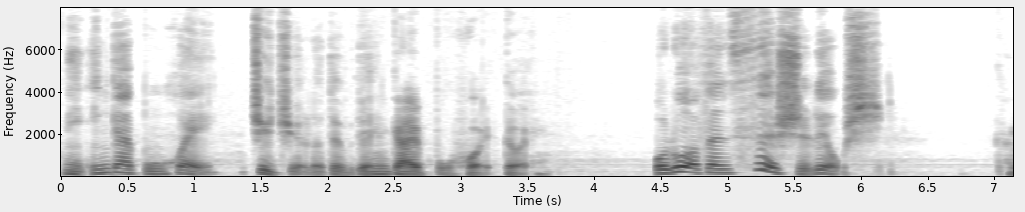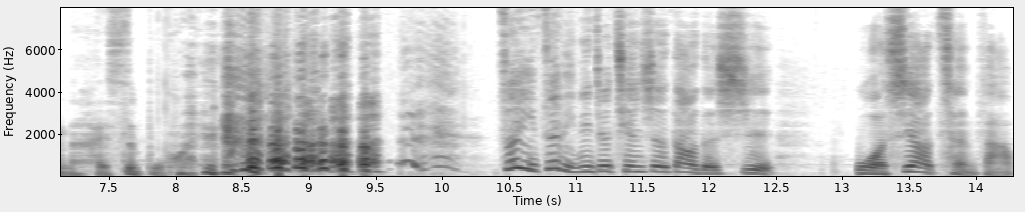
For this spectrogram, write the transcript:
你应该不会。拒绝了，对不对？应该不会。对，我如果分四十六十，可能还是不会。所以这里面就牵涉到的是，我是要惩罚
